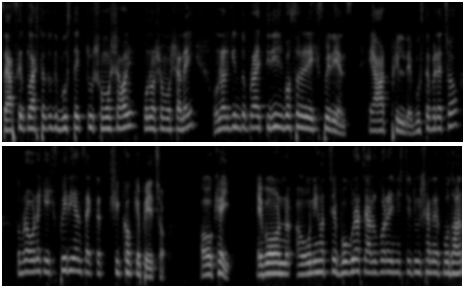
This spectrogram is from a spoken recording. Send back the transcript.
সো আজকের ক্লাসটা যদি বুঝতে একটু সমস্যা হয় কোনো সমস্যা নেই। ওনার কিন্তু প্রায় তিরিশ বছরের এক্সপিরিয়েন্স এই আর্ট ফিল্ডে বুঝতে পেরেছ? তোমরা অনেক এক্সপিরিয়েন্স একটা শিক্ষককে পেয়েছ। ওকে এবং উনি হচ্ছে বগুড়া চালু করা ইনস্টিটিউশনের প্রধান।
